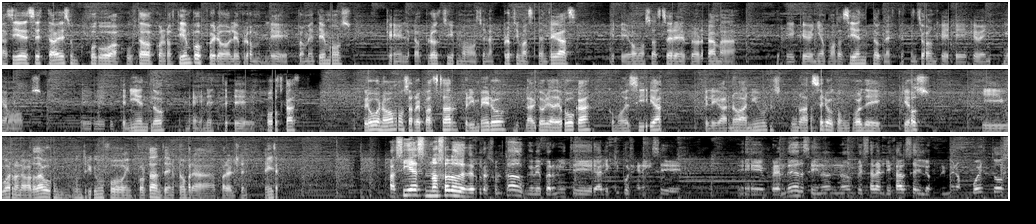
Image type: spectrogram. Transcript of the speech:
Así es, esta vez un poco ajustados con los tiempos, pero le, prometemos que en los próximos, en las próximas entregas eh, vamos a hacer el programa eh, que veníamos haciendo, con la extensión que, veníamos eh, teniendo en, este podcast. Pero bueno, vamos a repasar primero la victoria de Boca, como decía, que le ganó a News 1 a 0 con gol de Quiroz y bueno, la verdad un, triunfo importante ¿no? para, para el Geneise. Así es, no solo desde el resultado que le permite al equipo Geneise eh, prenderse y no, empezar a alejarse de los primeros puestos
